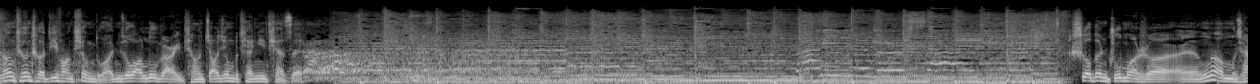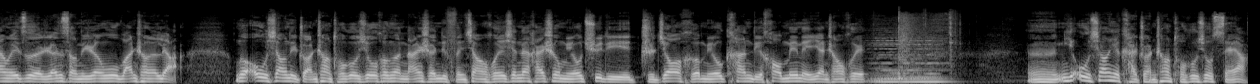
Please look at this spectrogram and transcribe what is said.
能停车地方挺多，你就往路边一停，交警不贴你贴谁？舍本逐末说：“哎，我目前为止人生的任务完成了俩，我偶像的专场脱口秀和我男神的分享会，现在还剩没有去的支教和没有看的好妹妹演唱会。”嗯，你偶像也开专场脱口秀，谁啊？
